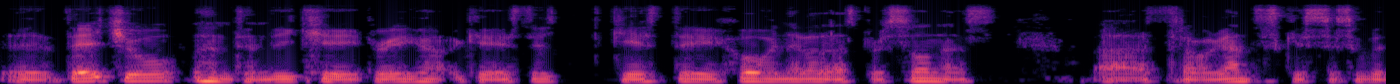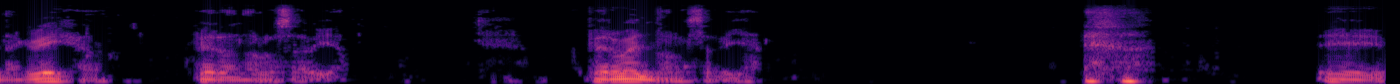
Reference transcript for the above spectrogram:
Eh, de hecho, entendí que, que, este, que este joven era de las personas uh, extravagantes que se suben a Greyhound, pero no lo sabía. Pero él no lo sabía. eh,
